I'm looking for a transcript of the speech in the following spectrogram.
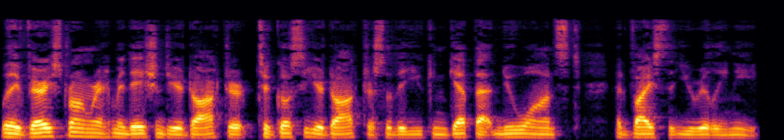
with a very strong recommendation to your doctor to go see your doctor so that you can get that nuanced advice that you really need.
